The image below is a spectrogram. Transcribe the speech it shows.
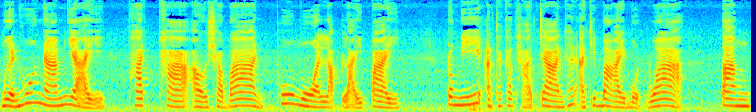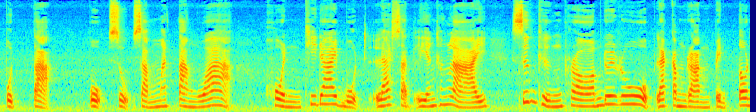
เหมือนห่วงน้ำใหญ่ พัดพาเอาชาวบ้าน ผู้มัวหลับไหลไป ตรงนี้อัตถคถาจารย์ท่านอธิบายบทว่า ตังปุตตะ ปุสุสัมมตังว่า คนที่ได้บุตรและสัตว์เลี้ยงทั้งหลาย ซึ่งถึงพร้อมด้วยรูปและกำลังเป็นต้น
